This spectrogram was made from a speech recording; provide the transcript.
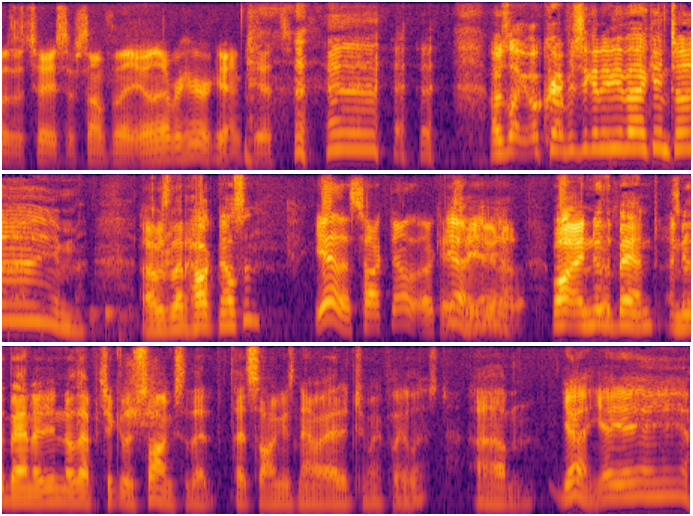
was a chase of something that you'll never hear again, kids. I was like, oh crap, is he going to be back in time? Uh, was that Hawk Nelson? Yeah, that's Hawk Nelson. Okay, yeah, so yeah, yeah. Well, I knew the band. I knew the band. I didn't know that particular song, so that, that song is now added to my playlist. Um, yeah, yeah, yeah, yeah, yeah, yeah.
